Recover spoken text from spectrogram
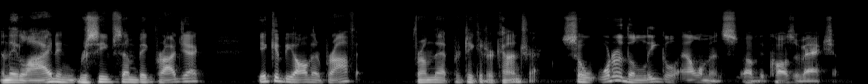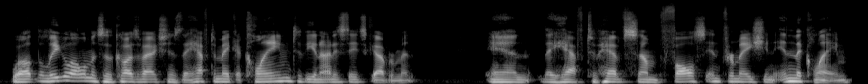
and they lied and received some big project, it could be all their profit from that particular contract. So, what are the legal elements of the cause of action? Well, the legal elements of the cause of action is they have to make a claim to the United States government and they have to have some false information in the claim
